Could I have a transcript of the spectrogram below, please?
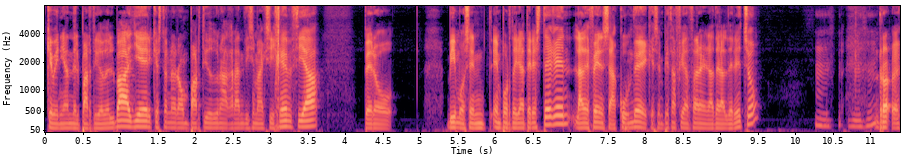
que venían del partido del Bayern, que esto no era un partido de una grandísima exigencia, pero vimos en, en portería Ter Stegen, la defensa Koundé, que se empieza a afianzar en el lateral derecho, Mm, eh,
